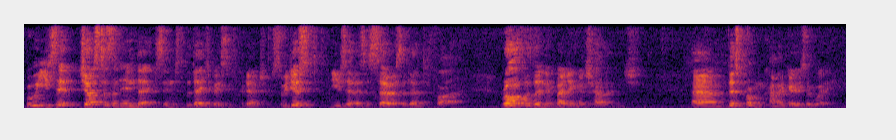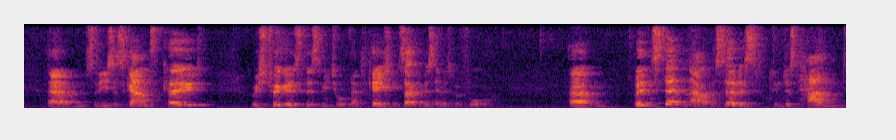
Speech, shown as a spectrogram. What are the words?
but we use it just as an index into the database of credentials, so we just use it as a service identifier, rather than embedding a challenge, um, this problem kind of goes away. Um, so the user scans the code, which triggers this mutual authentication, exactly the same as before. Um, but instead now, the service can just hand,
